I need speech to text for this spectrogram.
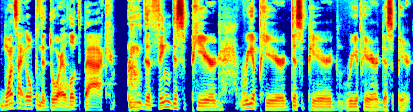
once I opened the door, I looked back. the thing disappeared, reappeared, disappeared, reappeared, disappeared.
